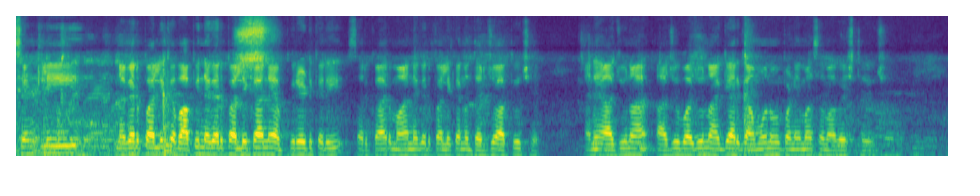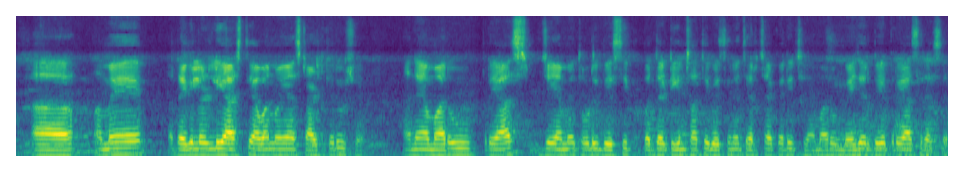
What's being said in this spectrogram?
રિસેન્ટલી નગરપાલિકા, વાપી નગરપાલિકાને અપગ્રેડ કરી સરકાર મહાનગરપાલિકાનો દરજ્જો આપ્યો છે અને આજુના, આજુબાજુના અગિયાર ગામોનો પણ એમાં સમાવેશ થયો છે. અમે રેગ્યુલરલી આજથી આવવાનું અહીંયા સ્ટાર્ટ કર્યું છે અને અમારું પ્રયાસ જે અમે થોડી બેસિક બધા ટીમ સાથે બેસીને ચર્ચા કરી છે, અમારું મેજર બે પ્રયાસ રહેશે.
